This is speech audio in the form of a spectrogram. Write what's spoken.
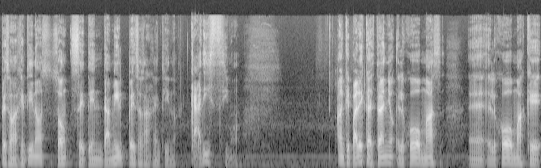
pesos argentinos, son 70.000 pesos argentinos. Carísimo aunque parezca extraño, el juego más eh, el juego más que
